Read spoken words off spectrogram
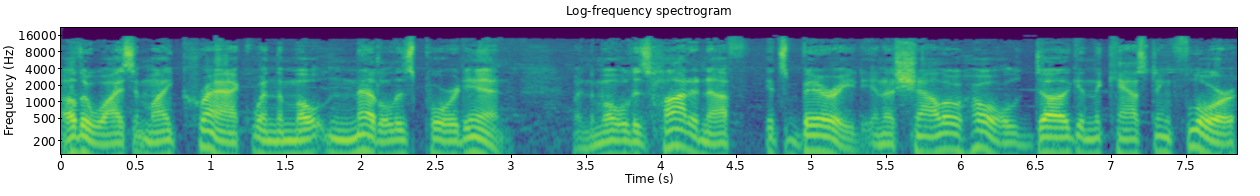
otherwise, it might crack when the molten metal is poured in. When the mold is hot enough, it's buried in a shallow hole dug in the casting floor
